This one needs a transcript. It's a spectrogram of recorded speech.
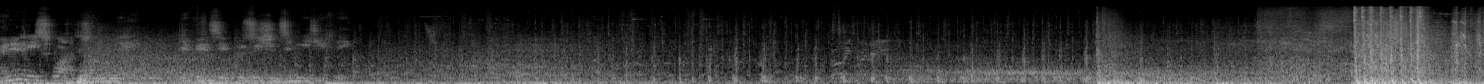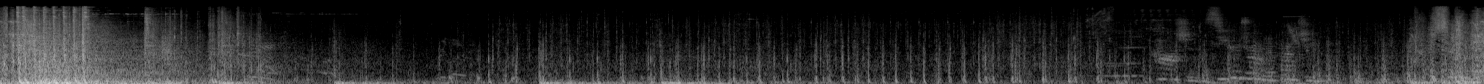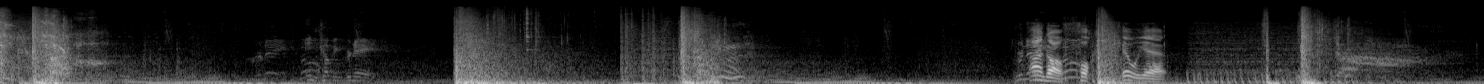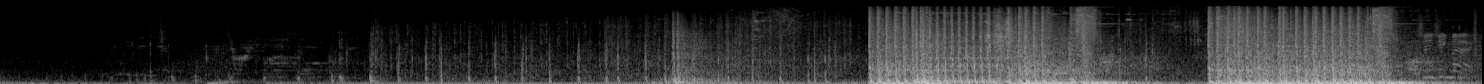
An enemy squad is on the way. Defensive positions immediately. I ain't got a fucking kill yet.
